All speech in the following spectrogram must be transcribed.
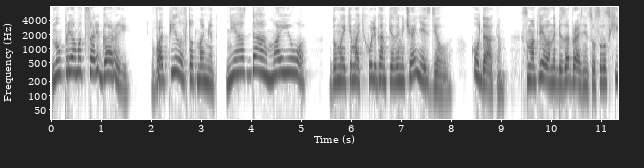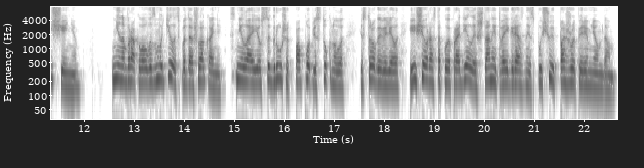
Ну, прямо царь горы. Вопила в тот момент «Не отдам, мое!» Думаете, мать хулиганке замечание сделала? Куда там? Смотрела на безобразницу с восхищением. Нина Бракова возмутилась, подошла к Ане, сняла ее с игрушек, по попе стукнула и строго велела «Еще раз такое проделаешь, штаны твои грязные спущу и по жопе ремнем дам».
